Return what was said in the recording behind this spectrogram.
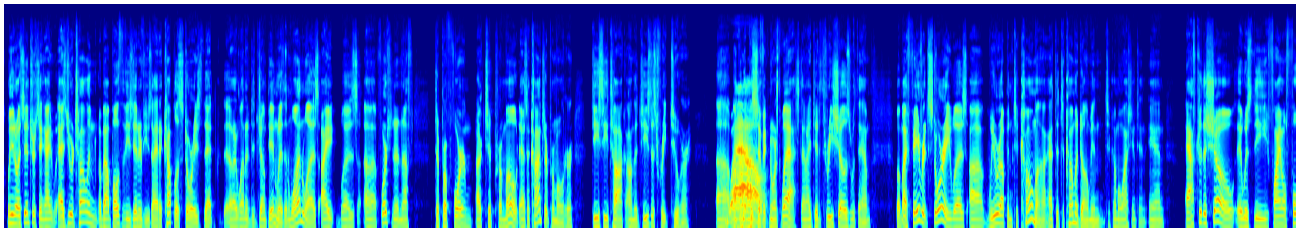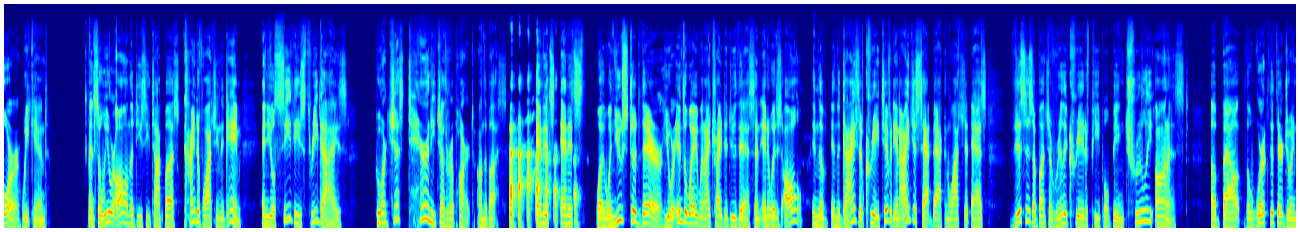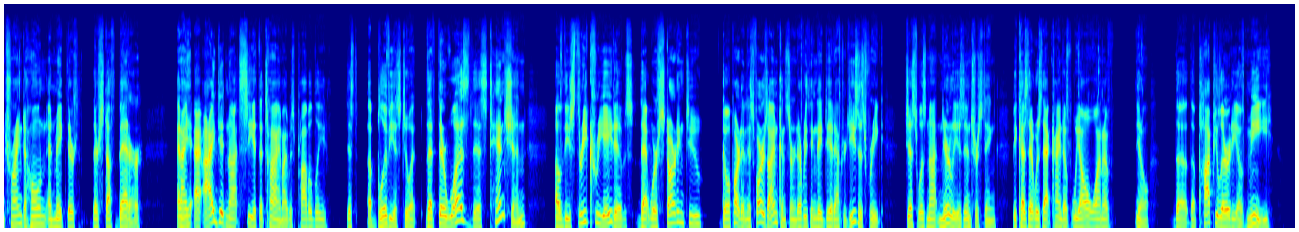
Well, you know, it's interesting. I, as you were telling about both of these interviews, I had a couple of stories that, that I wanted to jump in with, and one was I was uh, fortunate enough to perform or to promote as a concert promoter DC Talk on the Jesus Freak tour uh, wow. up in the Pacific Northwest, and I did three shows with them. But my favorite story was uh, we were up in Tacoma at the Tacoma Dome in Tacoma, Washington, and after the show, it was the Final Four weekend, and so we were all on the DC Talk bus, kind of watching the game, and you'll see these three guys who are just tearing each other apart on the bus, and it's and it's well when you stood there you were in the way when i tried to do this and, and it was all in the in the guise of creativity and i just sat back and watched it as this is a bunch of really creative people being truly honest about the work that they're doing trying to hone and make their their stuff better and I, I i did not see at the time i was probably just oblivious to it that there was this tension of these three creatives that were starting to go apart. And as far as I'm concerned, everything they did after Jesus Freak just was not nearly as interesting because there was that kind of we all want to, you know, the the popularity of me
